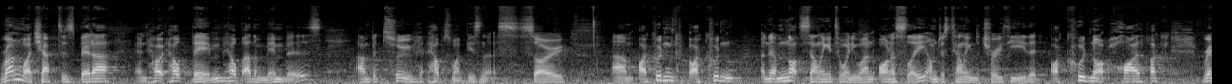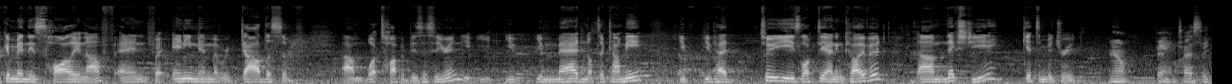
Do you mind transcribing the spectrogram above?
run my chapters better and help them, help other members, um, but two, helps my business. So um, I couldn't, I couldn't, and I'm not selling it to anyone, honestly, I'm just telling the truth here that I could not high, recommend this highly enough. And for any member, regardless of um, what type of business are you're in. You, you, you're mad not to come here. You've, you've had two years locked down in COVID. Um, next year, get to Madrid. Yeah, fantastic.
